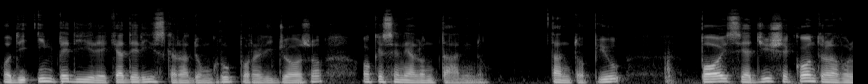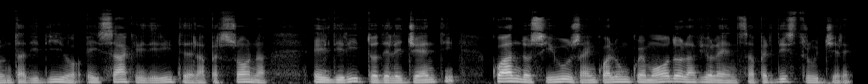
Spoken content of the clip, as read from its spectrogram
o di impedire che aderiscano ad un gruppo religioso o che se ne allontanino. Tanto più poi si agisce contro la volontà di Dio e i sacri diritti della persona e il diritto delle genti quando si usa in qualunque modo la violenza per distruggere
